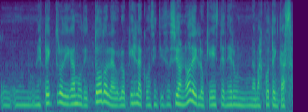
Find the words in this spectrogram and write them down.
un, espectro, digamos, de todo lo que es la concientización, ¿no? de lo que es tener una mascota en casa.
